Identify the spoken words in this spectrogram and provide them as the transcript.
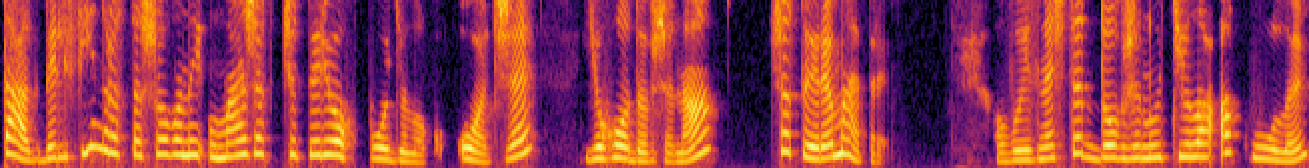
Так, дельфін розташований у межах чотирьох поділок. Отже, його довжина 4 метри. Визначте довжину тіла акули.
